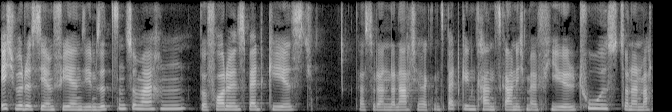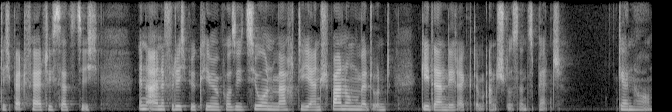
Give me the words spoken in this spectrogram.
ich würde es dir empfehlen, sie im Sitzen zu machen, bevor du ins Bett gehst, dass du dann danach direkt ins Bett gehen kannst, gar nicht mehr viel tust, sondern mach dich bettfertig, setz dich in eine für dich bequeme Position, mach die Entspannung mit und geh dann direkt im Anschluss ins Bett. Genau.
